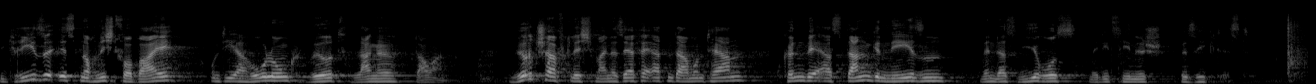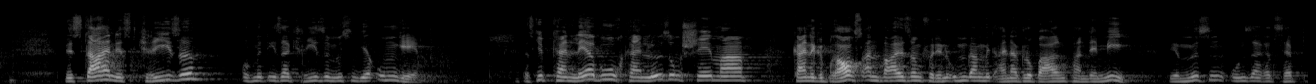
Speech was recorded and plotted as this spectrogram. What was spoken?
Die Krise ist noch nicht vorbei, und die Erholung wird lange dauern. Wirtschaftlich, meine sehr verehrten Damen und Herren, können wir erst dann genesen, wenn das Virus medizinisch besiegt ist. Bis dahin ist Krise, und mit dieser Krise müssen wir umgehen. Es gibt kein Lehrbuch, kein Lösungsschema, keine Gebrauchsanweisung für den Umgang mit einer globalen Pandemie. Wir müssen unser Rezept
